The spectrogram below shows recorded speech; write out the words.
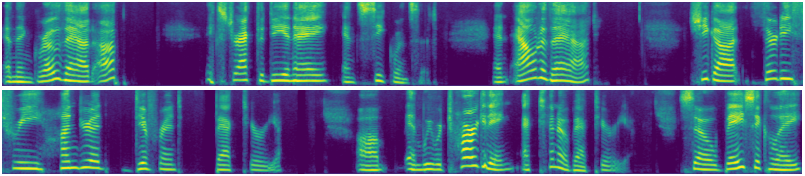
and then grow that up, extract the DNA, and sequence it. And out of that, she got 3,300 different bacteria. Um, and we were targeting actinobacteria. So basically,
